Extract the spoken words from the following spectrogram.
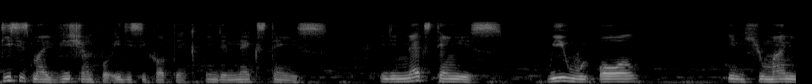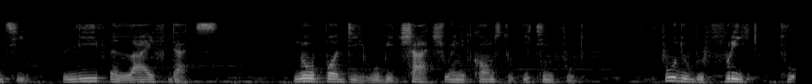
This is my vision for ADC Coptech in the next 10 years. In the next 10 years, we will all in humanity live a life that nobody will be charged when it comes to eating food. Food will be free to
